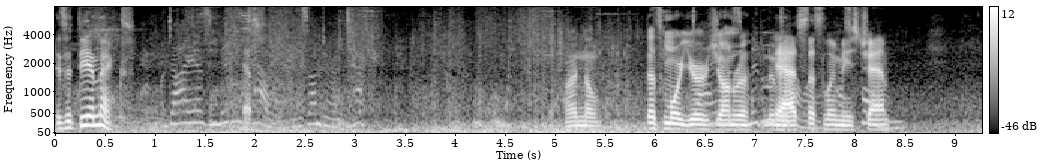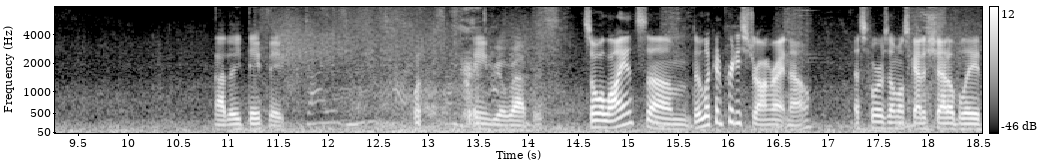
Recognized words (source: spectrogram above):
Is it DMX? Dire's middle tower is under attack. I don't know. That's more your Dire's genre. Lumi. Yeah, tower it's- that's Lumi's jam. Nah, they they fake. Dire's middle tower is under They ain't real rappers. So Alliance, um, they're looking pretty strong right now. S4 has almost got a Shadow Blade.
